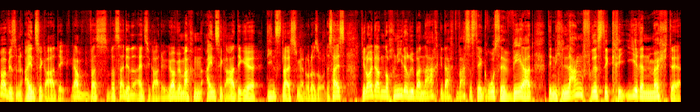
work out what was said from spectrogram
ja, wir sind einzigartig. Ja, was, was seid ihr denn einzigartig? Ja, wir machen einzigartige Dienstleistungen oder so. Das heißt, die Leute haben noch nie darüber nachgedacht, was ist der große Wert, den ich langfristig kreieren möchte.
